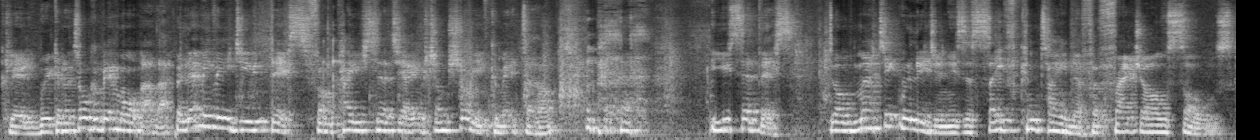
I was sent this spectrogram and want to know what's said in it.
clearly. We're going to talk a bit more about that, but let me read you this from page 38, which I'm sure you've committed to heart. you said this Dogmatic religion is a safe container for fragile souls.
